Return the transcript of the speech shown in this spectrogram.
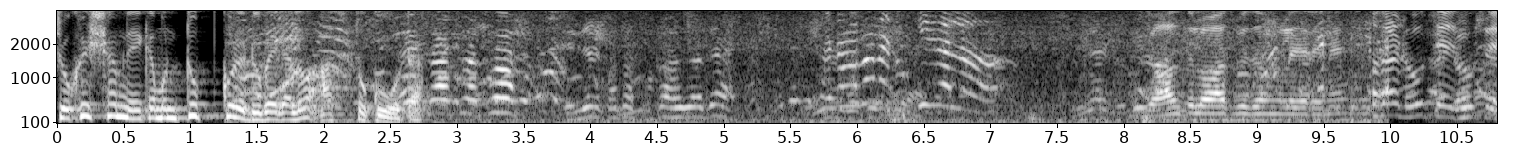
চোখের সামনে কেমন টুপ করে ডুবে গেল আস্ত কুয়োটা। জল ঢুকছে? ঢুকছে।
